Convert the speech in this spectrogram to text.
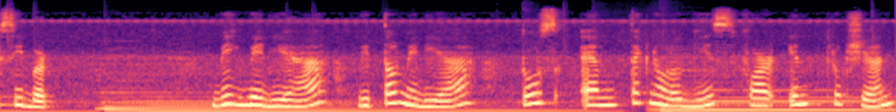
Siebert. Big Media, Little Media, Tools and Technologies for Instruction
